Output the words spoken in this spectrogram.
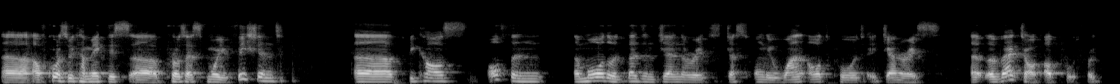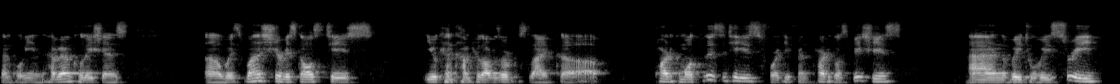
Of course, we can make this process more efficient because often a model doesn't generate just only one output, it generates a, a vector output. For example, in heavy ion collisions, uh, with one shear viscosities, you can compute observables like uh, particle multiplicities for different particle species, and V2, V3,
